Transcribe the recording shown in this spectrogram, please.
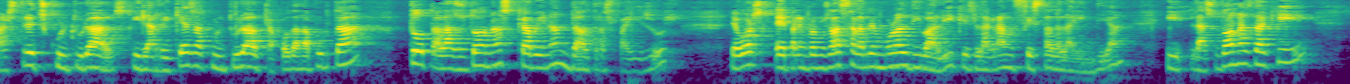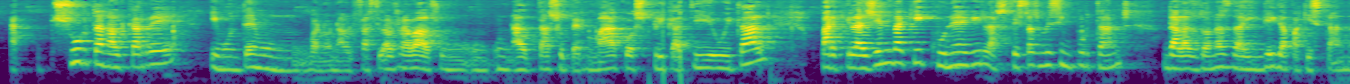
els trets culturals i la riquesa cultural que poden aportar totes les dones que venen d'altres països. Llavors, eh, per exemple, nosaltres celebrem molt el Diwali, que és la gran festa de la Índia, i les dones d'aquí eh, surten al carrer i muntem un, bueno, en el Festival Ravals un, un, un altar supermaco, explicatiu i tal, perquè la gent d'aquí conegui les festes més importants de les dones d'Índia i de Pakistan.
